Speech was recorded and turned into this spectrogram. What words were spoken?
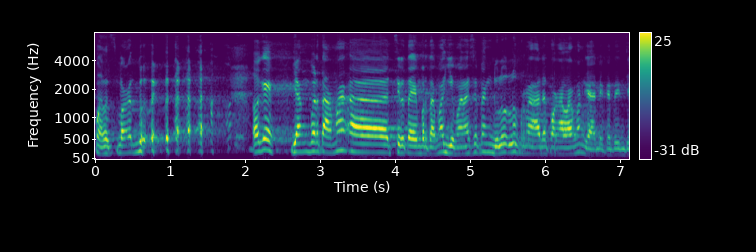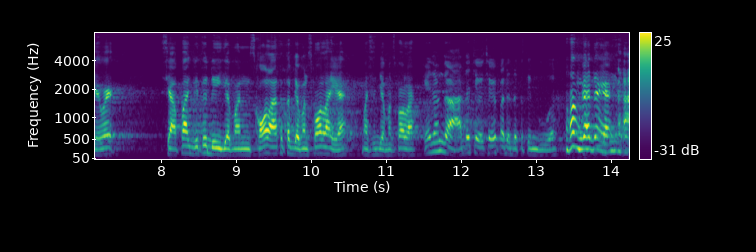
Males banget gue. Oke, yang pertama eh, cerita yang pertama gimana sih Peng? Dulu lu pernah ada pengalaman gak deketin cewek siapa gitu di zaman sekolah, tetap zaman sekolah ya, masih zaman sekolah. Kayaknya nggak ada cewek-cewek pada deketin gua. Oh, enggak ada ya? Nggak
